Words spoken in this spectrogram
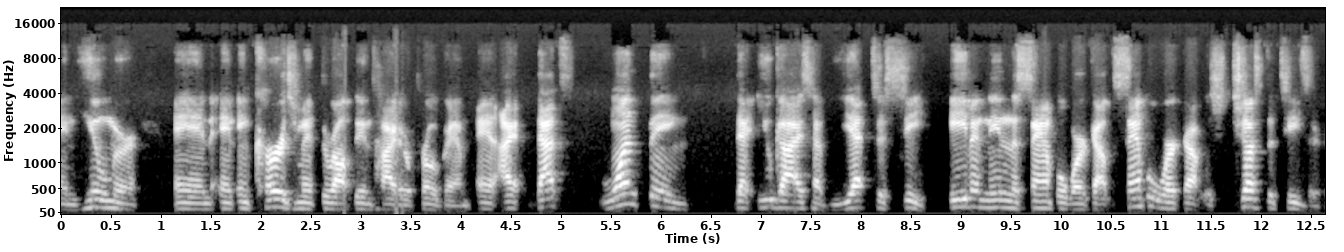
and humor and, and encouragement throughout the entire program. And I that's one thing that you guys have yet to see, even in the sample workout. The sample workout was just a teaser.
